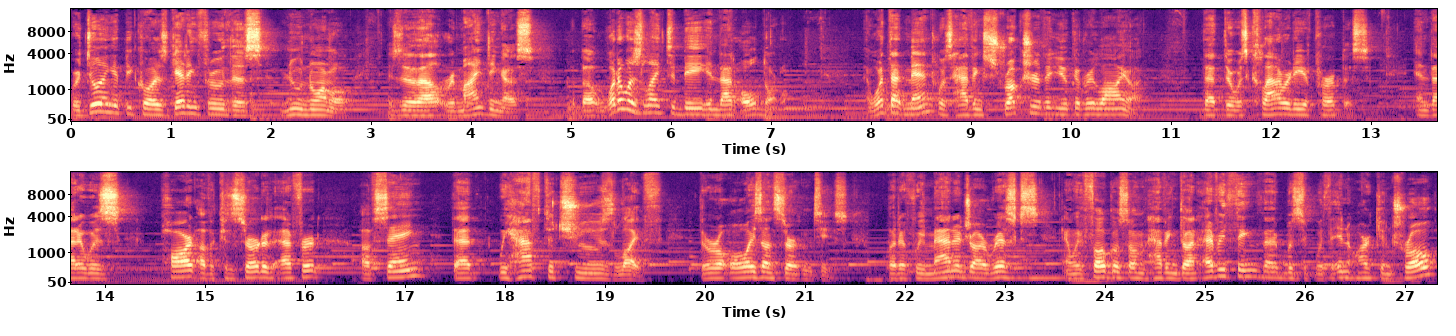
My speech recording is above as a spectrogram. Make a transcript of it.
We're doing it because getting through this new normal is about reminding us about what it was like to be in that old normal. And what that meant was having structure that you could rely on, that there was clarity of purpose, and that it was part of a concerted effort of saying that we have to choose life. There are always uncertainties. But if we manage our risks and we focus on having done everything that was within our control,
